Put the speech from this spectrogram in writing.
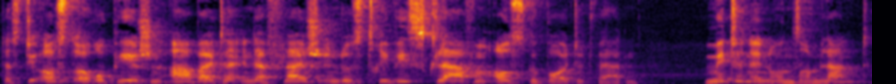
dass die osteuropäischen Arbeiter in der Fleischindustrie wie Sklaven ausgebeutet werden. Mitten in unserem Land,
